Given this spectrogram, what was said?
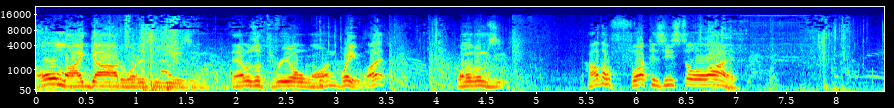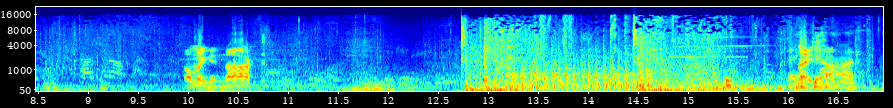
Oh my god, what is he using? That was a 301? Wait, what? One of them's... How the fuck is he still alive? I'm gonna get knocked. Thank Nice. god.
